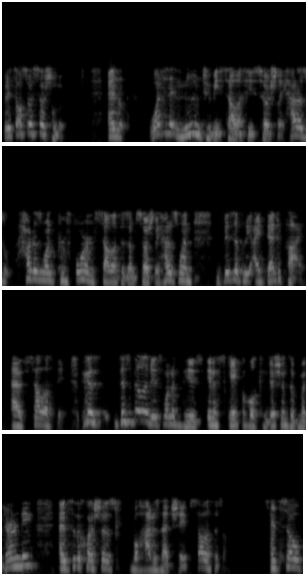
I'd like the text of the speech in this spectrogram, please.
but it's also a social movement. And what does it mean to be Salafi socially? How does how does one perform Salafism socially? How does one visibly identify as Salafi? Because visibility is one of these inescapable conditions of modernity. And so the question is, well, how does that shape Salafism? And so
